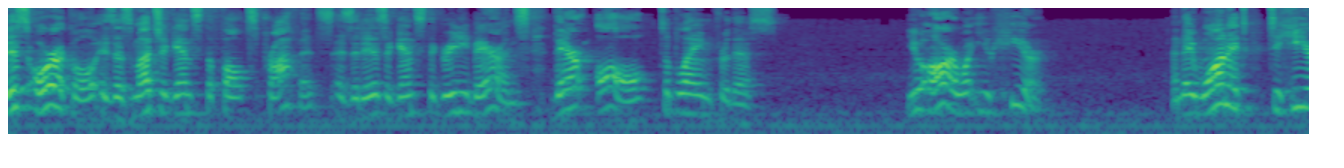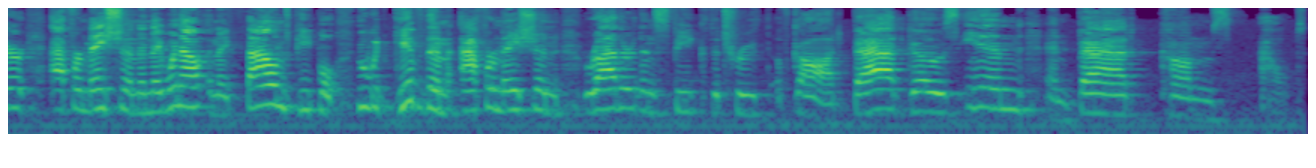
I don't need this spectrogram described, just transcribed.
This oracle is as much against the false prophets as it is against the greedy barons. They're all to blame for this. You are what you hear. And they wanted to hear affirmation, and they went out and they found people who would give them affirmation rather than speak the truth of God. Bad goes in, and bad comes out.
